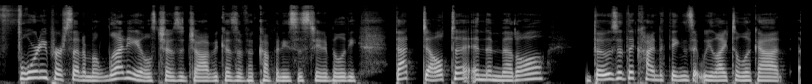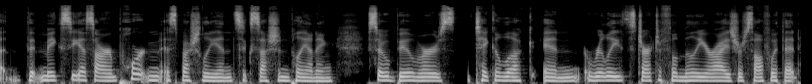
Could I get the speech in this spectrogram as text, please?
40% of millennials chose a job because of a company's sustainability. That delta in the middle those are the kind of things that we like to look at uh, that make CSR important, especially in succession planning. So, boomers, take a look and really start to familiarize yourself with it.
